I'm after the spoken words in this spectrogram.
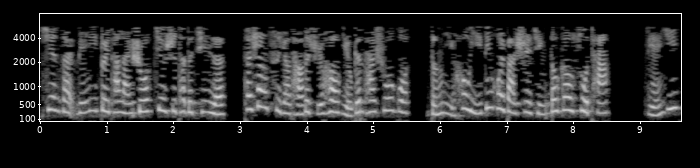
现在涟漪对他来说就是他的亲人，他上次要逃的时候有跟他说过，等以后一定会把事情都告诉他。涟漪，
